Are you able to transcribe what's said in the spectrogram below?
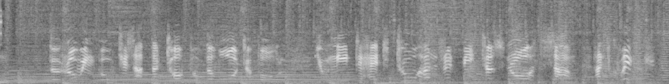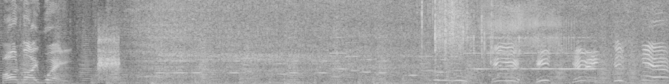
In, Sam. The rowing boat is at the top of the waterfall. You need to head 200 meters north, Sam, and quick. On my way. He, he's doing this now.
